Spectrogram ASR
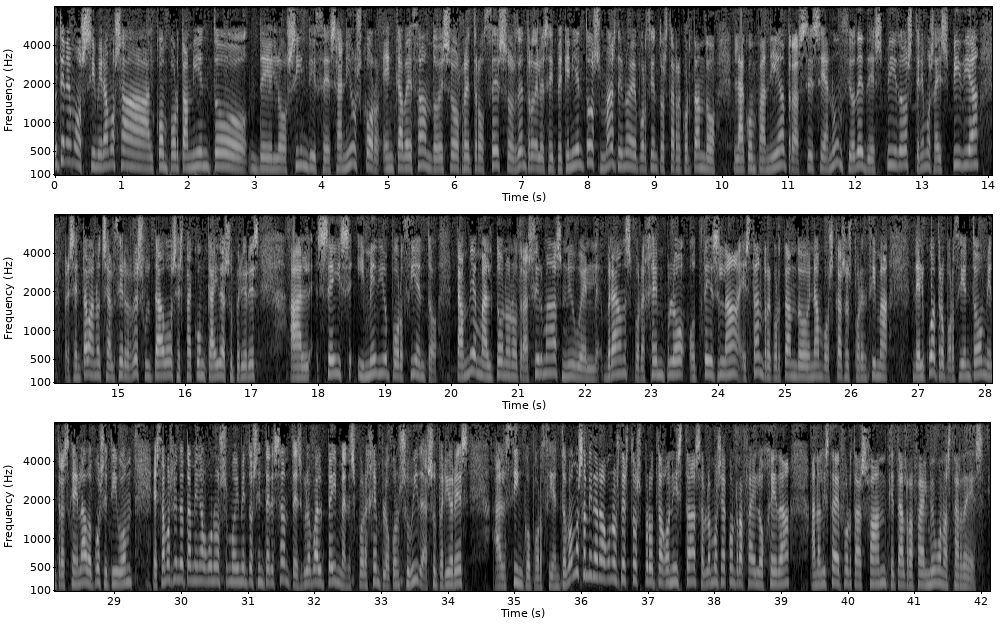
Hoy tenemos, si miramos al comportamiento de los índices, a Newscore encabezando esos retrocesos dentro del S&P 500, más de un 9% está recortando la compañía tras ese anuncio de despidos. Tenemos a Expedia, presentaba anoche al cierre resultados, está con caídas superiores al 6,5%. También mal tono en otras firmas, Newell Brands, por ejemplo, o Tesla, están recortando en ambos casos por encima del 4%, mientras que en el lado positivo estamos viendo también algunos movimientos interesantes. Global Payments, por ejemplo, con subidas superiores al 5%. Vamos a mirar algunos de estos protagonistas. Hablamos ya con Rafael Ojeda, analista de Fortas Fund. ¿Qué tal, Rafael? Muy buenas tardes.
